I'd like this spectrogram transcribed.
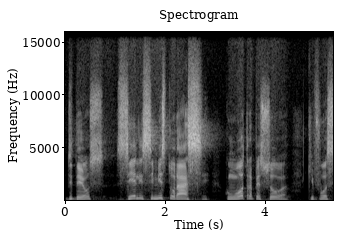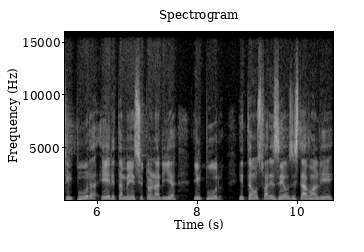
de Deus, se ele se misturasse com outra pessoa que fosse impura, ele também se tornaria impuro. Então os fariseus estavam ali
